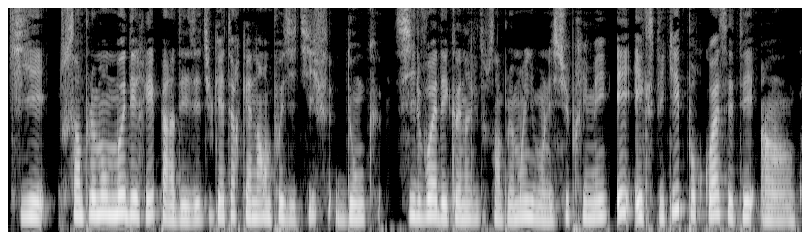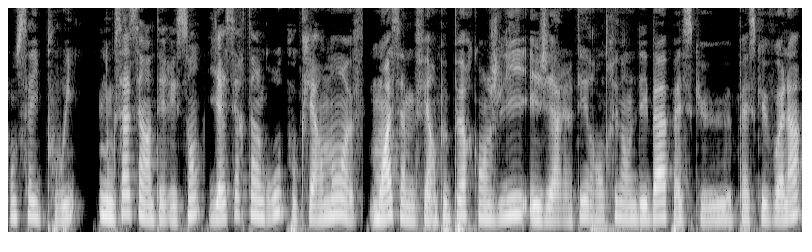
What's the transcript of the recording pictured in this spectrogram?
qui est tout simplement modéré par des éducateurs canins en positif, donc s'ils voient des conneries tout simplement, ils vont les supprimer et expliquer pourquoi c'était un conseil pourri. Donc ça c'est intéressant. Il y a certains groupes où clairement euh, moi ça me fait un peu peur quand je lis et j'ai arrêté de rentrer dans le débat parce que parce que voilà,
